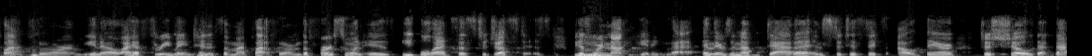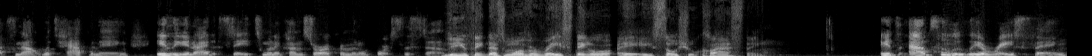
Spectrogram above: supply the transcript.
platform you know i have three main tenets of my platform. The first one is equal access to justice because mm. we're not getting that. And there's enough data and statistics out there to show that that's not what's happening in the United States when it comes to our criminal court system. Do you think that's more of a race thing or a, a social class thing? It's absolutely a race thing.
